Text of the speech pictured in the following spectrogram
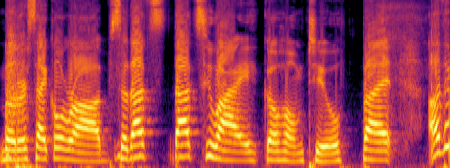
Motorcycle Rob. So that's that's who I go home to. But other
